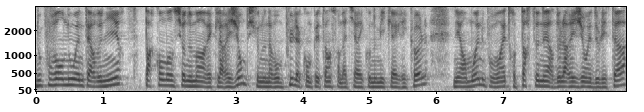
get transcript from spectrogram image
Nous pouvons, nous, intervenir par conventionnement avec la région, puisque nous n'avons plus la compétence en matière économique et agricole. Néanmoins, nous pouvons être partenaires de la région et de l'État.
